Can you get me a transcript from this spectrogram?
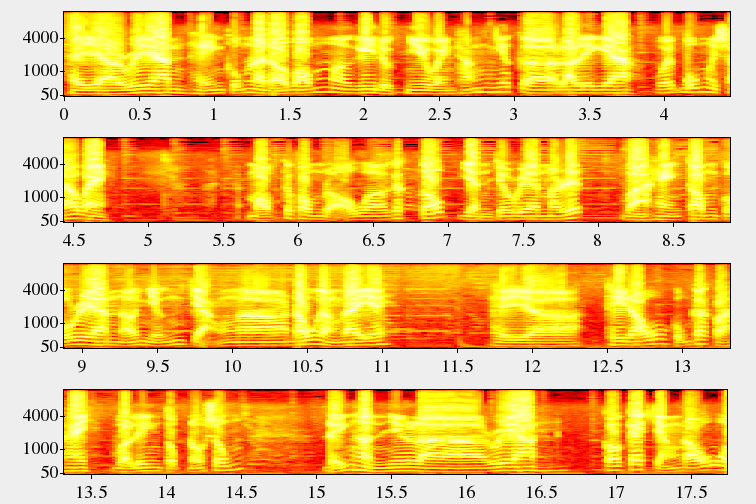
Thì ờ, Real hiện cũng là đội bóng ờ, ghi được nhiều bàn thắng nhất La Liga với 46 bàn. Một cái phong độ rất tốt dành cho Real Madrid và hàng công của Real ở những trận đấu gần đây ấy thì thi đấu cũng rất là hay và liên tục nổ súng. Điển hình như là Real có các trận đấu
